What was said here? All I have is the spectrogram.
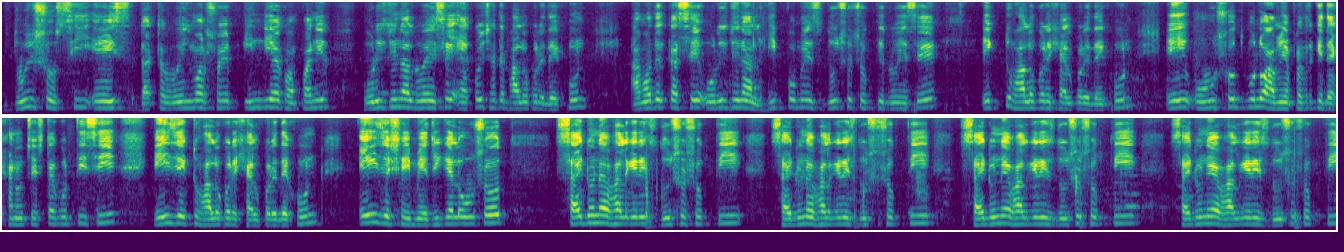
দুইশো CH doctor Willmar Schwabe India কোম্পানির অরিজিনাল রয়েছে। একই সাথে ভালো করে দেখুন। আমাদের কাছে অরিজিনাল হিপ্পোমেন্স দুইশো শক্তির রয়েছে। একটু ভালো করে খেয়াল করে দেখুন। এই ঔষধগুলো আমি আপনাদেরকে দেখানোর চেষ্টা করতেছি। এই যে একটু ভালো করে খেয়াল করে দেখুন। এই যে সেই ম্যাজিক্যাল ঔষধ সাইডোনা ভালগেরিস দুইশো শক্তি সাইডোনা ভালগেরিস দুইশো শক্তি সাইডোনিয়া ভালগেরিস দুইশো শক্তি সাইডোনিয়া ভালগেরিস দুইশো শক্তি।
